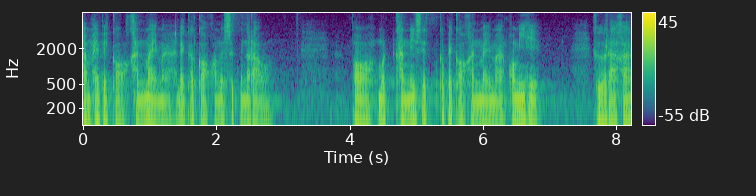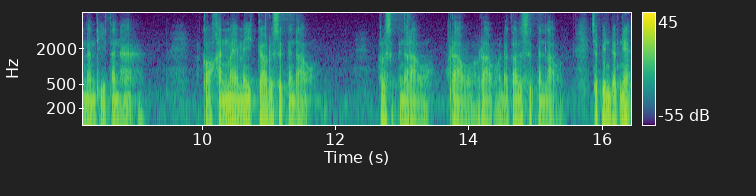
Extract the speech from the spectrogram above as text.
ทำให้ไปก่อขันใหม่มา แล้วก็ก่อความรู้สึกเป็นเรา พอหมดขันนี้เสร็จก็ไปก่อขันใหม่มา เพราะมีเหตุ คือราคะนันทิตัณหา ก่อขันใหม่มาอีกก็รู้สึกเป็นเรา รู้สึกเป็นเรา เราเราแล้วก็รู้สึกเป็นเรา จะเป็นแบบเนี้ย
